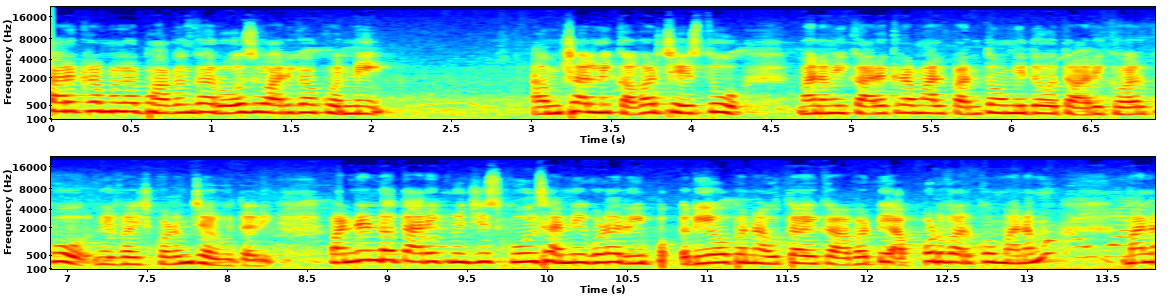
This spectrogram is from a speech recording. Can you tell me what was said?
కార్యక్రమంలో భాగంగా రోజువారీగా కొన్ని అంశాలని కవర్ చేస్తూ మనం ఈ కార్యక్రమాలు పంతొమ్మిదో తారీఖు వరకు నిర్వహించుకోవడం జరుగుతుంది. పన్నెండో తారీఖు నుంచి స్కూల్స్ అన్నీ కూడా రీ రీఓపెన్ అవుతాయి కాబట్టి అప్పుడు వరకు మనము మన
